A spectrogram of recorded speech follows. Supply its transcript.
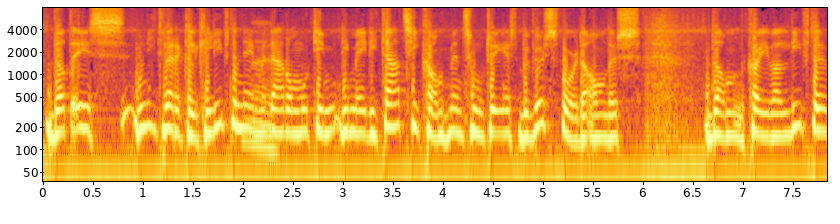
Dat is niet werkelijke liefde, nee, nee. maar daarom moet die, die meditatiekant, mensen moeten eerst bewust worden, anders dan kan je wel liefde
